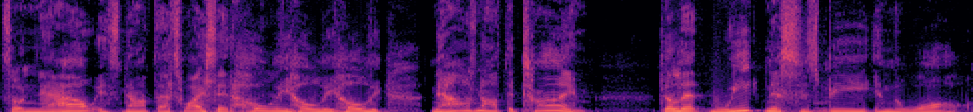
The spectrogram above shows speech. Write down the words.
So now it's not, that's why I said holy, holy, holy. Now is not the time to let weaknesses be in the wall.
